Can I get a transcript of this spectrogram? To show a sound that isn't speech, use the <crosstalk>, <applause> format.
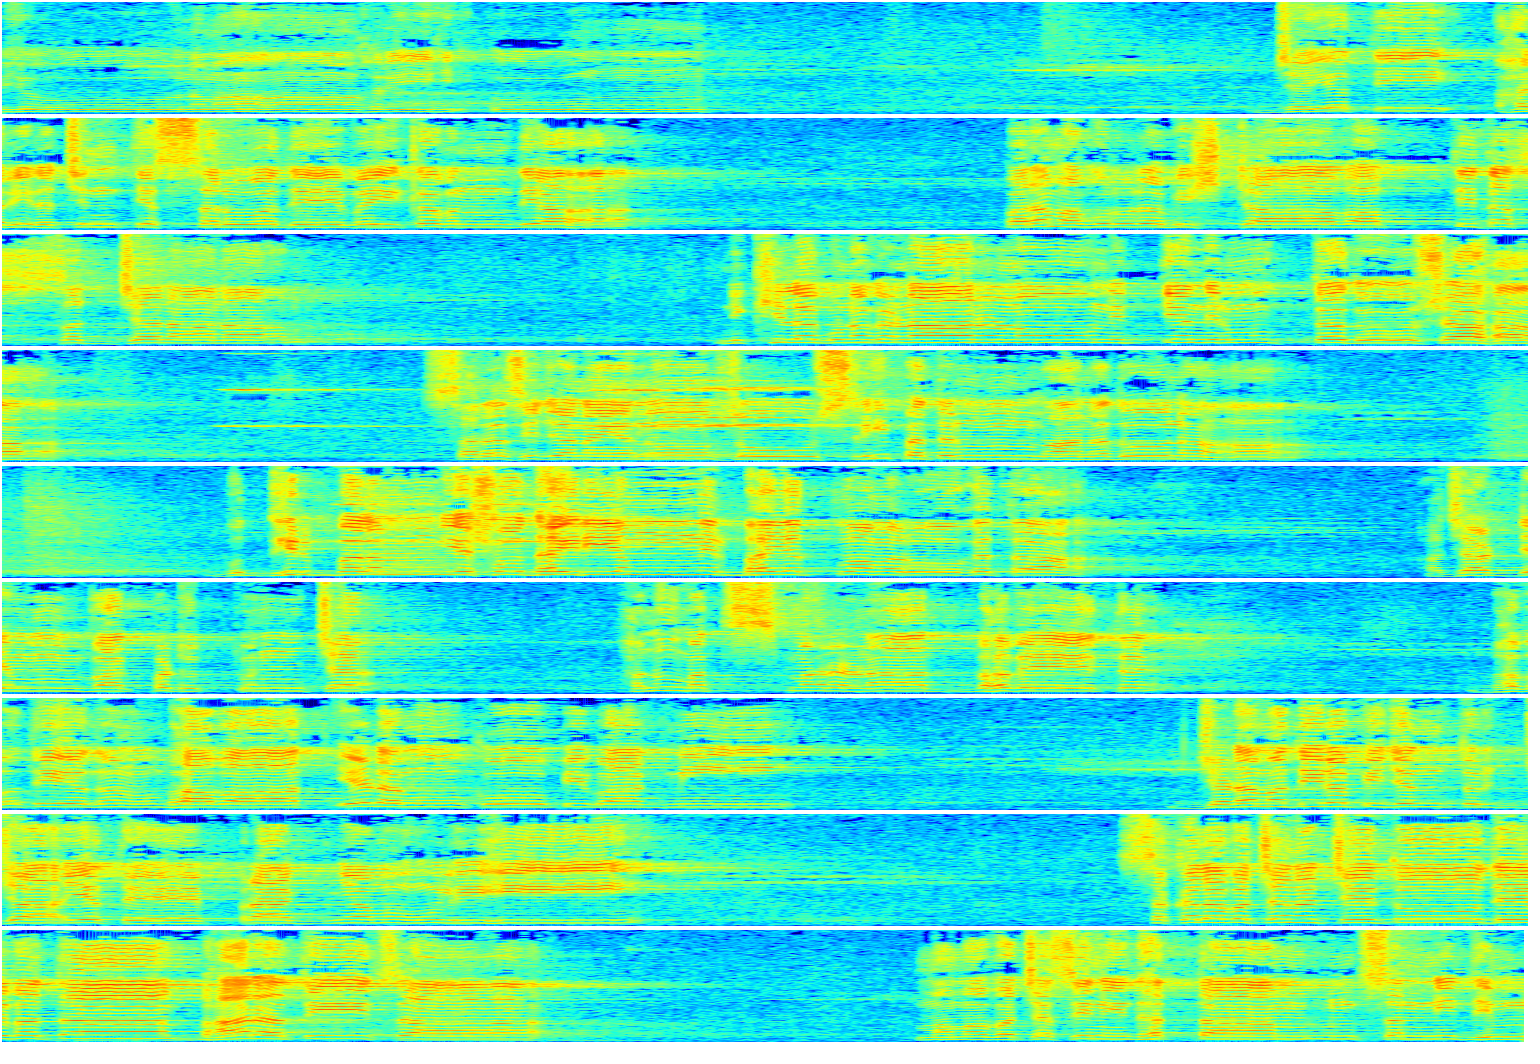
श्रीगुरुभ्यो नमः हरिः ॐ जयति हरिरचिन्त्यः सर्वदेवैकवन्द्यः परमगुरुरभीष्टावाप्तितः सज्जनानां निखिलगुणगणार्णो नित्यनिर्मुक्तदोषः सरसिजनयनोऽसौ श्रीपतिर्मानदो नः ಬುದ್ಧಿರ್ಬಲಂ ಯಶೋಧೈರ್ಯಂ ನಿರ್ಭಯತ್ವಮರೋಗತ. ಅಜಾಡ್ಯಂ ವಾಕ್ಪಟುತ್ವಂಚ ಹನುಮತ್ಸ್ಮರಣಾದ್ಭವೇತ್ ಭವತಿ. ಯದನುಭಾವಾತ್ ಎಡಮೂಕೋಪಿ ವಾಗ್ಮೀ. ಜಡಮತಿರಪಿ ಜಂತುರ್ಜಾಯತೆ ಪ್ರಾಜ್ಞಮೂಲಿ सकलवचनचेतो देवता भारती सा मम वचसि निधत्तां सन्निधिं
